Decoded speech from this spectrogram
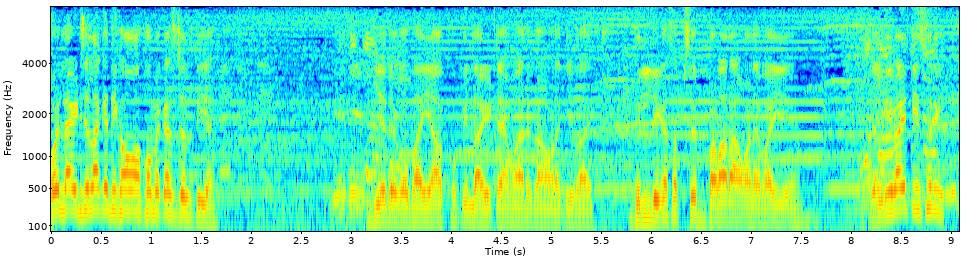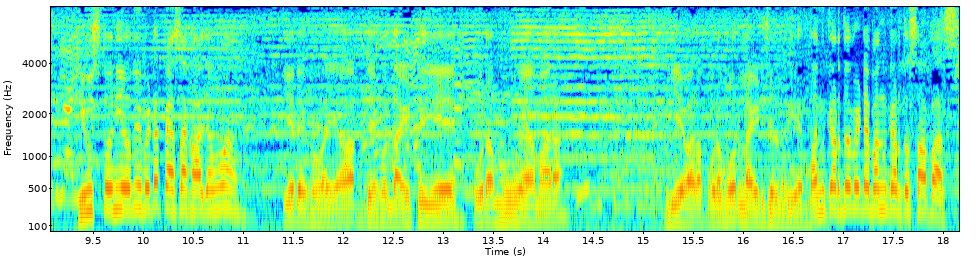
ओए लाइट जला के दिखाओ आँखों में कैसे जलती है। ये देखो भाई, आँखों की लाइट है हमारे रावण की भाई। दिल्ली का सबसे बड़ा रावण है भाई ये। जल गई भाई तीसरी। फ्यूज तो नहीं होगी बेटा, पैसा खा जाऊँगा। ये देखो भाई, आप देखो लाइट ये पूरा मुँह है हमारा। ये वाला पूरा मोर लाइट जल रही है। बंद कर दो बेटे, बंद कर दो सापास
